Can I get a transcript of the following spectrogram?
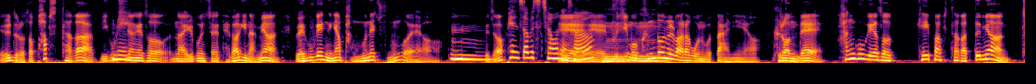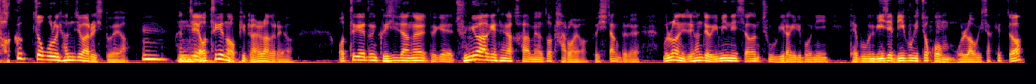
예를 들어서 팝스타가 미국 네. 시장에서나 일본 시장에 대박이 나면 외국엔 그냥 방문해 주는 거예요. 음. 그죠? 팬 서비스 차원에서. 예, 예. 굳이 뭐 음. 큰 돈을 바라고 오는 것도 아니에요. 그런데 한국에서 케이팝 스타가 뜨면 적극적으로 현지화를 시도해요. 음. 현지에 음. 어떻게든 어필을 하려 그래요. 어떻게든 그 시장을 되게 중요하게 생각하면서 다뤄요. 그 시장들을. 물론 이제 현재 의미 있는 시장은 중국이랑 일본이 대부분 이제 미국이 조금 올라오기 시작했죠.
